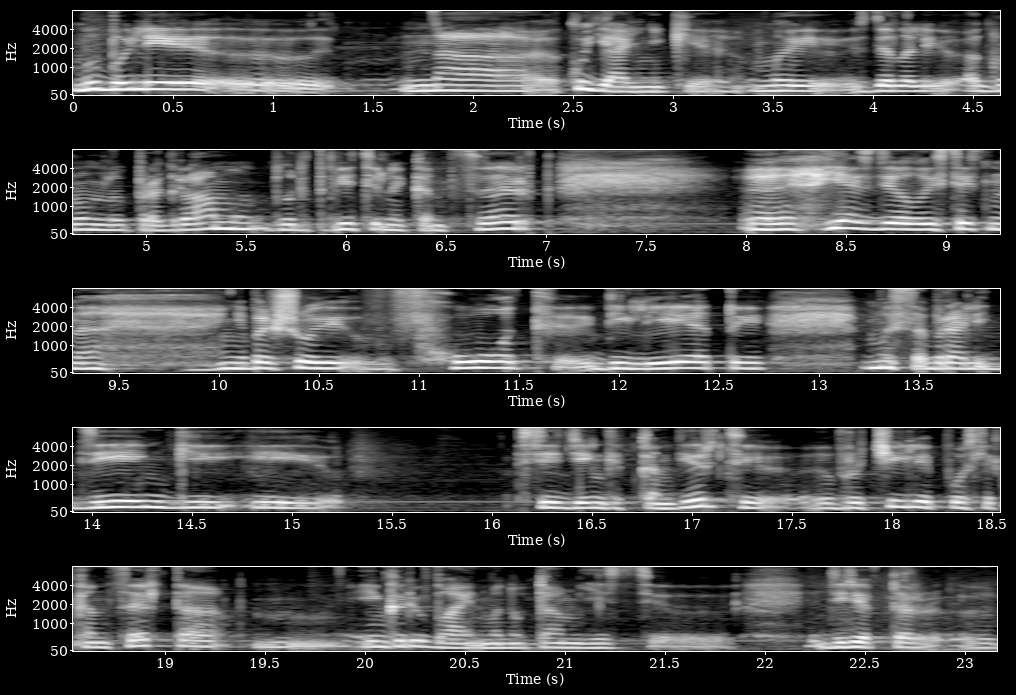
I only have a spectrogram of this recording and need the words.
Мы были на Куяльнике. Мы сделали огромную программу, благотворительный концерт. Э, Я сделала, естественно, небольшой вход, билеты. Мы собрали деньги и все деньги в конверте э, вручили после концерта Игорю Вайнману. Там есть э, директор э,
